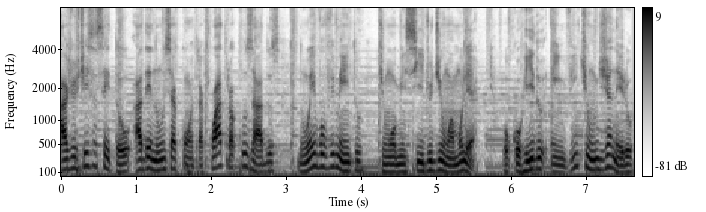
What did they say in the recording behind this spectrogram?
a justiça aceitou a denúncia contra quatro acusados no envolvimento de um homicídio de uma mulher, ocorrido em 21 de janeiro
